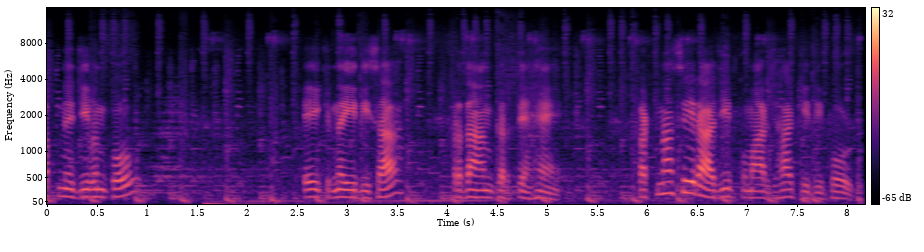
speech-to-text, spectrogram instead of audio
अपने जीवन को एक नई दिशा प्रदान करते हैं। पटना से राजीव कुमार झा की रिपोर्ट।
